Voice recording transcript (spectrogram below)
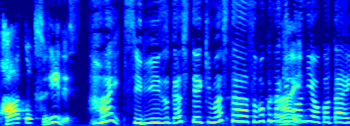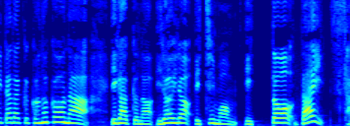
パート3です。はいシリーズ化してきました。素朴な疑問にお答えいただくこのコーナー、はい、医学のいろいろ一問一答第3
